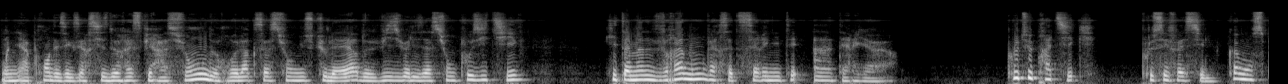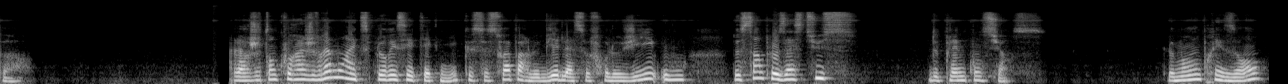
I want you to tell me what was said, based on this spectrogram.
On y apprend des exercices de respiration, de relaxation musculaire, de visualisation positive qui t'amènent vraiment vers cette sérénité intérieure. Plus tu pratiques, plus c'est facile, comme en sport. Alors je t'encourage vraiment à explorer ces techniques, que ce soit par le biais de la sophrologie ou de simples astuces de pleine conscience. Le moment présent,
